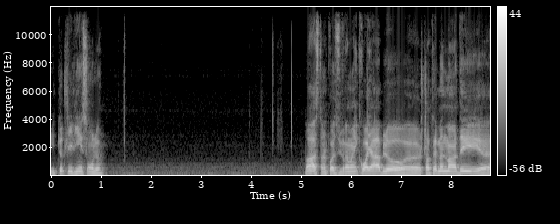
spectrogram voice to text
et tous les liens sont là. Ah, c'est un produit vraiment incroyable là. Euh, je suis en train de me demander euh,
